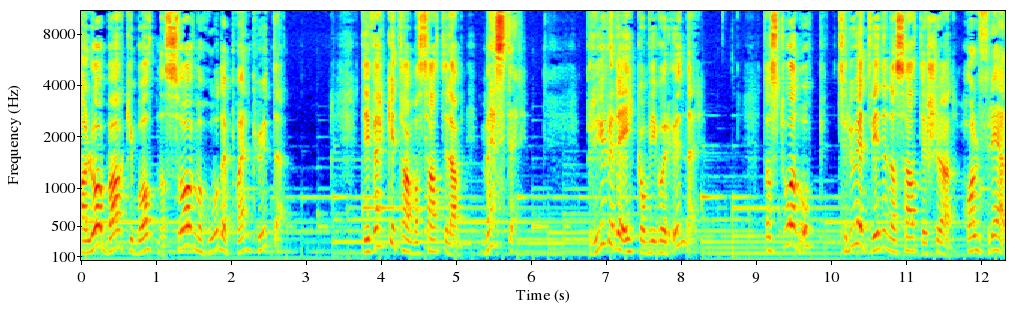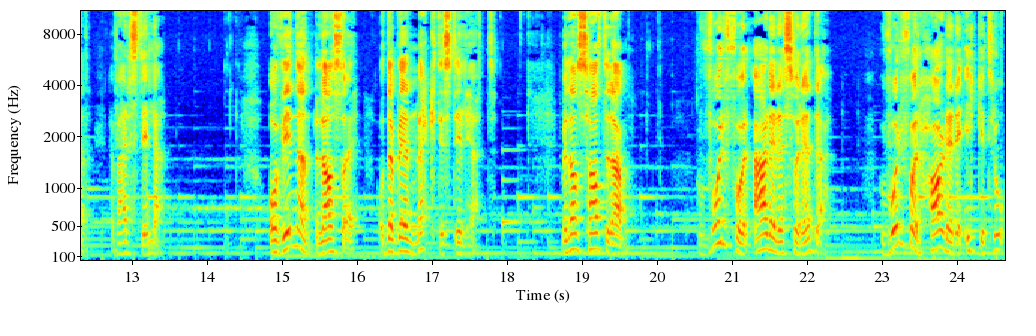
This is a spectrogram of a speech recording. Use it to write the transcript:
Han lå bak i båten og sov med hodet på en pute. De vekket ham og sa til ham, Mester, bryr du deg ikke om vi går under? Da sto han opp, truet vinden og sa til sjøen, Hold fred, vær stille. Og vinden la seg, og det ble en mektig stillhet. Men han sa til dem, Hvorfor er dere så redde? Hvorfor har dere ikke tro?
